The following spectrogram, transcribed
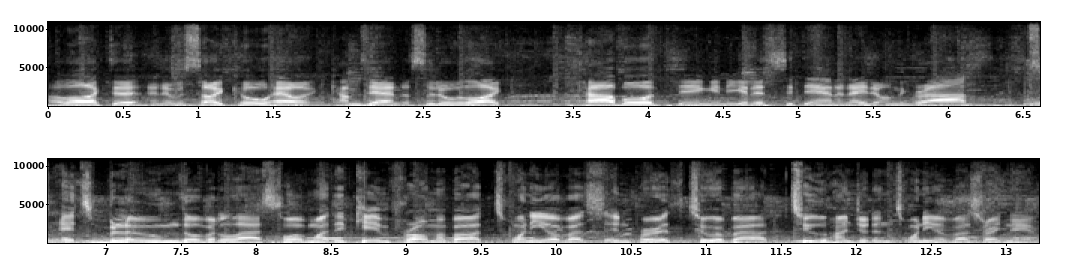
I liked it, and it was so cool how it comes out in this little like cardboard thing, and you get to sit down and eat it on the grass. It's bloomed over the last 12 months. It came from about 20 of us in Perth to about 220 of us right now.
